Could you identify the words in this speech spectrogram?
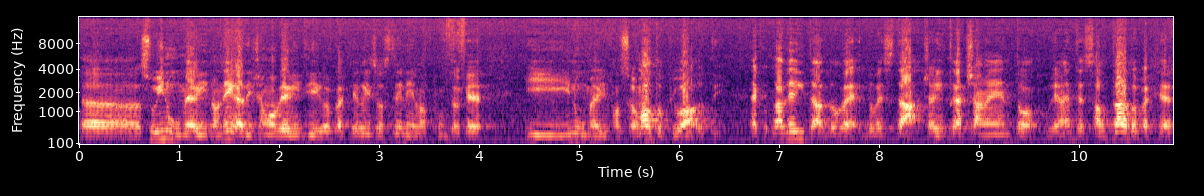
eh, sui numeri non era diciamo veritiero perché lei sosteneva appunto che i numeri fossero molto più alti Ecco, la verità dov'è? Dove sta? Cioè il tracciamento ovviamente è saltato perché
